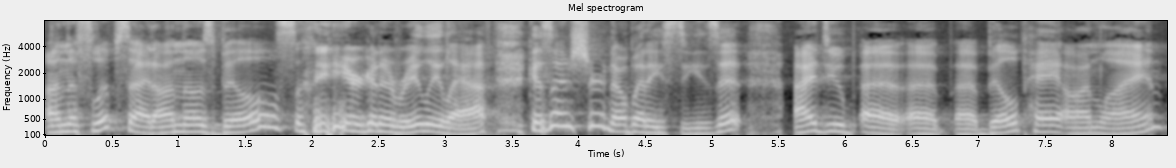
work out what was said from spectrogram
On the flip side, on those bills, you're going to really laugh because I'm sure nobody sees it. I do a, a, a, bill pay online,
